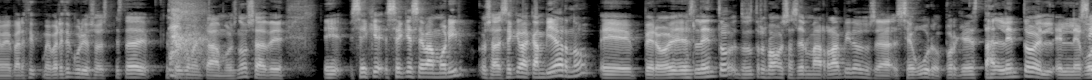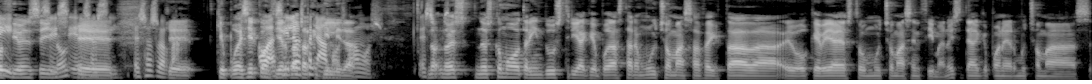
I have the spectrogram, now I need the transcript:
Me parece, me parece curioso esto, que comentábamos, ¿no? O sea, de eh, sé, que, sé que se va a morir, o sea, sé que va a cambiar, ¿no? Eh, pero es lento, nosotros vamos a ser más rápidos, o sea, seguro, porque es tan lento el, negocio en sí, ¿no? que, eso, es que, puedes ir con cierta tranquilidad. No, es, no, es, como otra industria que pueda estar mucho más afectada eh, o que vea esto mucho más encima, ¿no? Y se tenga que poner mucho más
